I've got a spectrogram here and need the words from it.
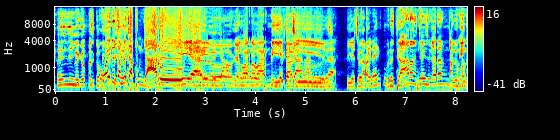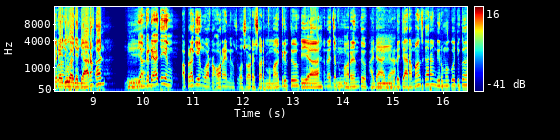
Anjing. Gue pas gue Pokoknya itu namanya capung jarum. Iya itu capung. yang warna-warni, Iya, bagus. jarang. Iya. Iya, sekarang. Udah jarang coy sekarang Capung yang gede juga aja jarang kan? Yang gede aja yang apalagi yang warna oranye yang suka sore-sore mau maghrib tuh. Iya. Ada capung oranye tuh. Ada, ada. Udah jarang banget sekarang di rumah gua juga.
